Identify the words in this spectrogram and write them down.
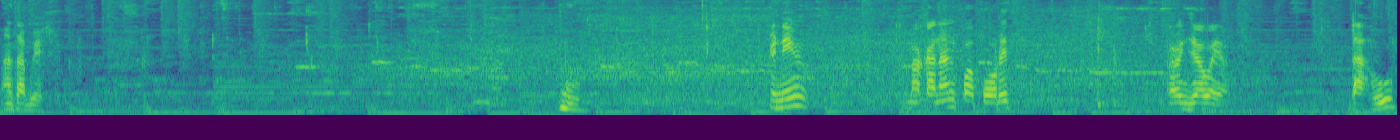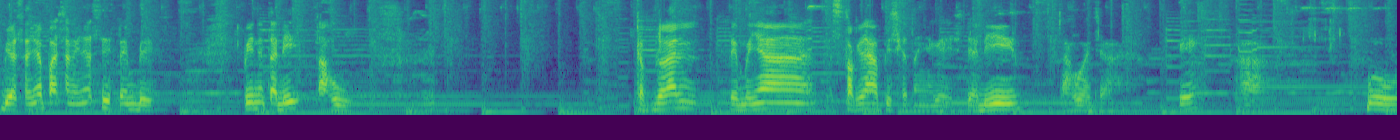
mantap guys. Bu. ini makanan favorit orang Jawa ya? Tahu biasanya pasangannya sih tempe. Tapi ini tadi tahu. Kebetulan tempenya stoknya habis katanya guys. Jadi tahu aja. Oke? Okay. bu.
